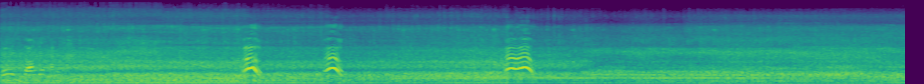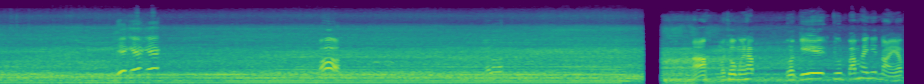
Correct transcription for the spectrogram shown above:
เดินสองเดียวกันเออเออเออเออ อีกอีกอีกโอ้ เอาแล้วเอามาชมกันครับเมื่อกี้จูนปั๊มให้นิดหน่อยครับ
